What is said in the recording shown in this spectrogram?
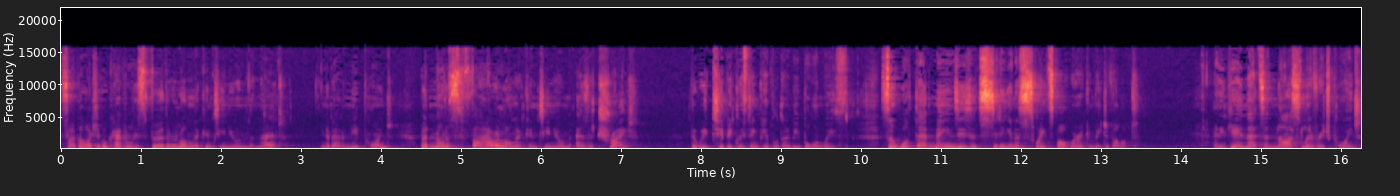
Psychological capital is further along the continuum than that, in about a midpoint, but not as far along a continuum as a trait that we typically think people are going to be born with. So, what that means is it's sitting in a sweet spot where it can be developed. And again, that's a nice leverage point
